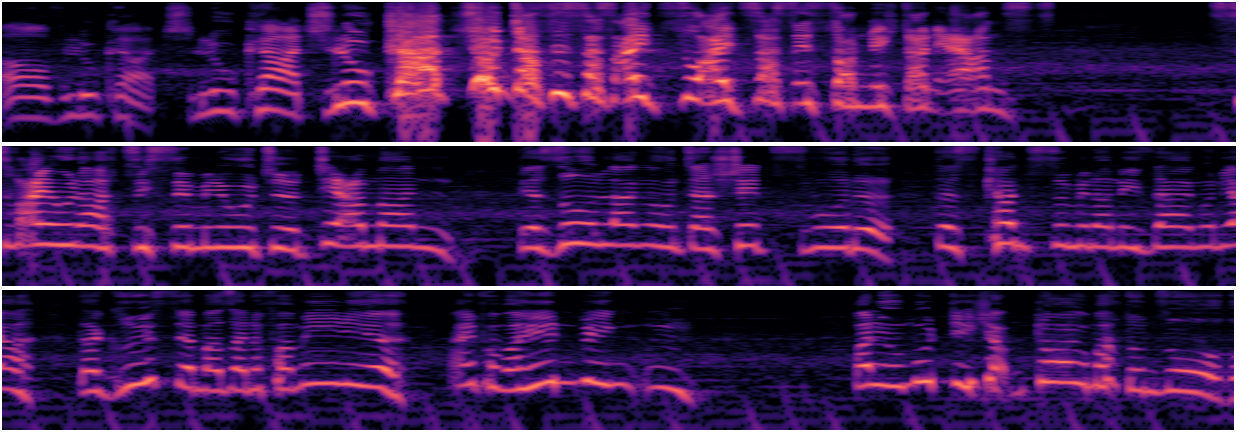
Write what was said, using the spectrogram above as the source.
auf Lukac. Lukac. Lukac! Und das ist das 1 zu 1. Das ist doch nicht dein Ernst. 82. Minute. Der Mann, der so lange unterschätzt wurde. Das kannst du mir doch nicht sagen. Und ja, da grüßt er mal seine Familie. Einfach mal hinwinken. Hallo Mutti, ich hab ein Tor gemacht und so.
